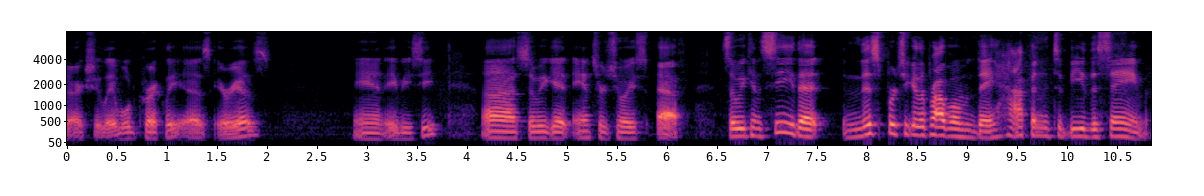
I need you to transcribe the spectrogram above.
are actually labeled correctly as areas and ABC. Uh, so we get answer choice F. So we can see that in this particular problem, they happen to be the same.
